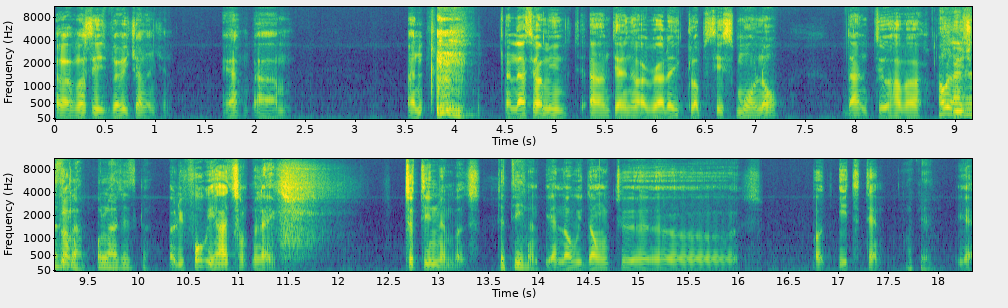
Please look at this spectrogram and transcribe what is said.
Uh, I must say it's very challenging. Yeah. Um, and and that's what I mean. I'm telling you, I'd rather the club stay small now than to have a How large is the club? How large is the club? Before we had something like 13 members. 13? Yeah, now we're down to about 8 to 10. Okay. Yeah,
